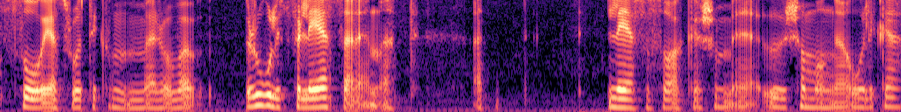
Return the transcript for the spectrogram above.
Så jag tror att det kommer att vara roligt för läsaren att, att läsa saker som är ur så många olika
